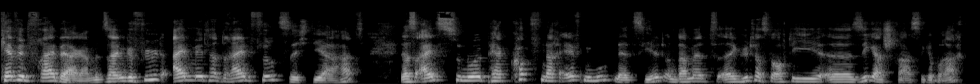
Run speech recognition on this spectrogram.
Kevin Freiberger mit seinen gefühlt 1,43 Meter, die er hat, das 1 zu 0 per Kopf nach elf Minuten erzielt und damit äh, Gütersloh auf die äh, Siegerstraße gebracht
